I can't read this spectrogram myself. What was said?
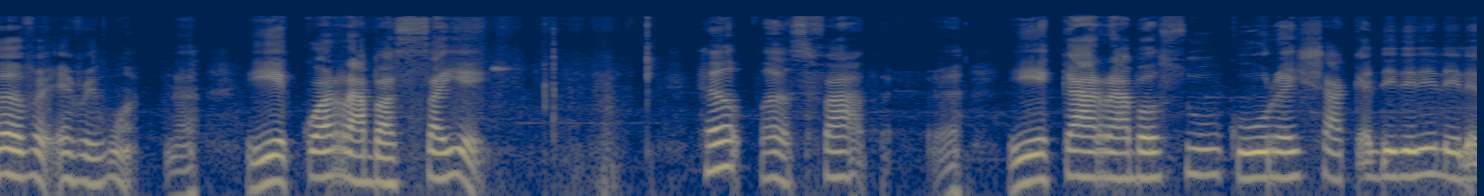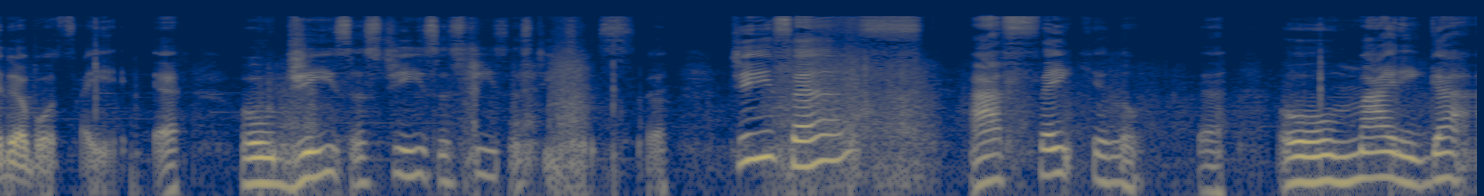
cover everyone. Help us, Father. Oh, Jesus, Jesus, Jesus, Jesus. Jesus, I thank you, Lord. Oh, Almighty God.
